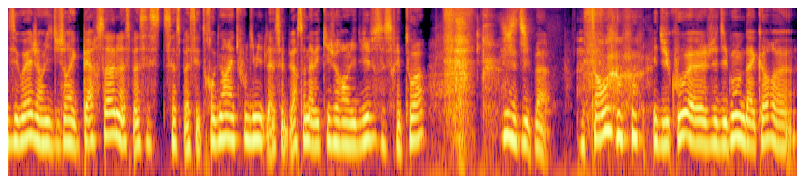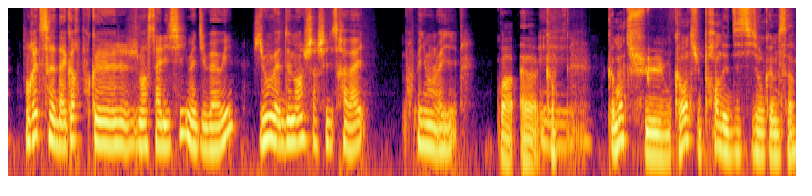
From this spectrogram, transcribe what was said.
Il disait ouais j'ai envie de vivre avec personne, là, ça, se passait, ça se passait trop bien et tout. Limite la seule personne avec qui j'aurais envie de vivre ce serait toi. J'ai dit bah attends. Et du coup euh, j'ai dit bon d'accord. euh, en vrai tu serais d'accord pour que je m'installe ici? Il m'a dit bah oui. J'ai dit bon bah demain je cherchais du travail pour payer mon loyer. Quoi, euh, Et... com- comment, tu, comment tu prends des décisions comme ça?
